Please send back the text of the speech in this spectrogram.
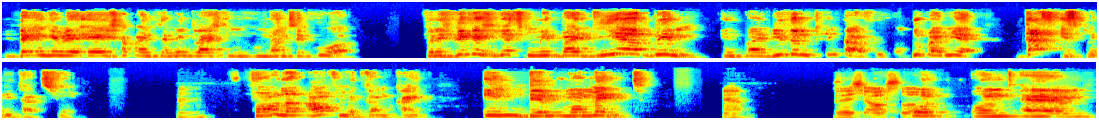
Ich denke mir, ey, ich habe einen Termin gleich um 19 Uhr. Wenn ich wirklich jetzt mit bei dir bin, in, bei diesem Interview und du bei mir, das ist Meditation. Mhm. Volle Aufmerksamkeit in dem Moment. Ja, sehe ich auch so. Und, und ähm,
